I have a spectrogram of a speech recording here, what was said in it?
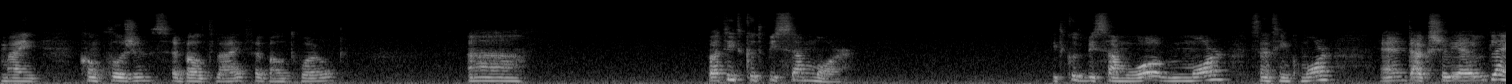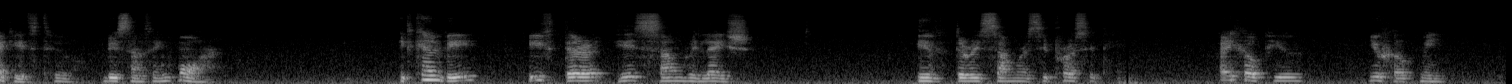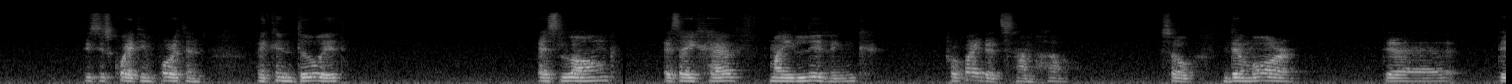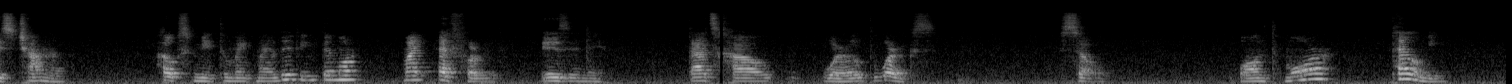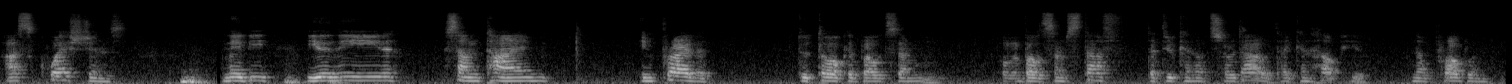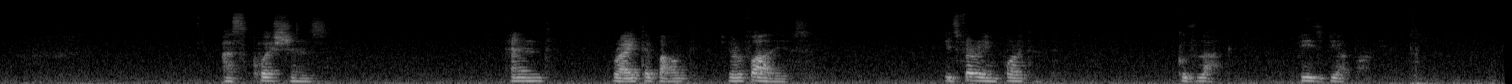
my conclusions about life, about world. Uh, but it could be some more. It could be some more, something more, and actually I would like it to be something more. It can be if there is some relation, if there is some reciprocity. I help you, you help me this is quite important. I can do it as long as I have my living provided somehow. So the more the, this channel helps me to make my living, the more my effort is in it. That's how world works. So, want more? Tell me. Ask questions. Maybe you need some time in private to talk about some about some stuff that you cannot sort out. I can help you. No problem. Ask questions and write about your values. It's very important. Good luck. Peace be upon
